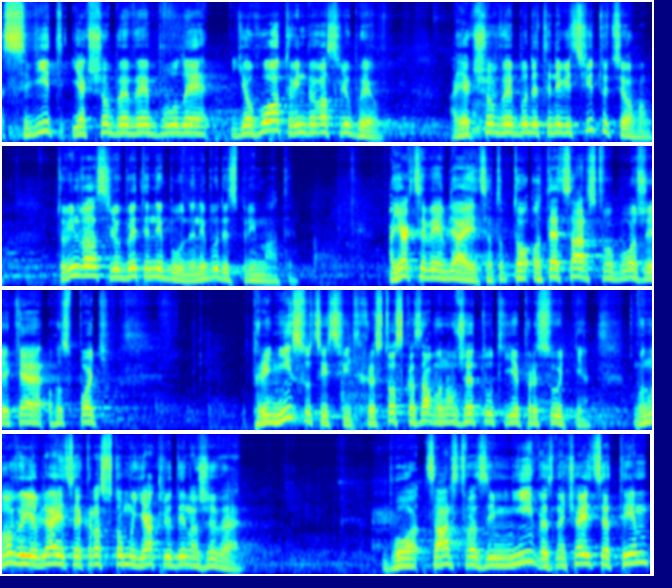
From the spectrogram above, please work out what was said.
світ, якщо би ви були Його, то Він би вас любив. А якщо ви будете не від світу цього, то Він вас любити не буде, не буде сприймати. А як це виявляється? Тобто, оте царство Боже, яке Господь приніс у цей світ, Христос сказав, воно вже тут є присутнє. Воно виявляється якраз в тому, як людина живе. Бо царство земні визначається тим,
